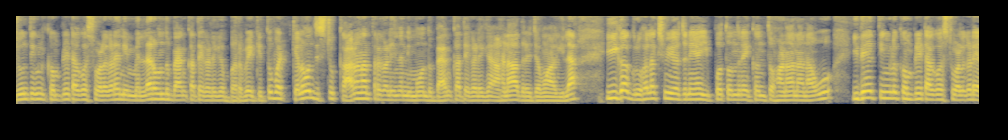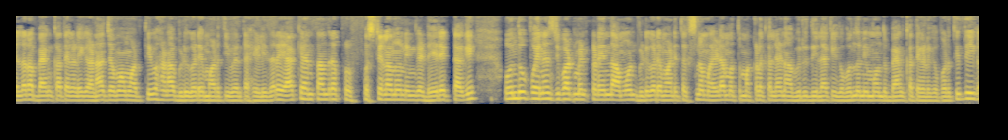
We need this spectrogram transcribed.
ಜೂನ್ ತಿಂಗಳು ಕಂಪ್ಲೀಟ್ ಆಗೋಷ್ಟು ಒಳಗಡೆ ನಿಮ್ಮೆಲ್ಲರ ಒಂದು ಬ್ಯಾಂಕ್ ಖಾತೆಗಳಿಗೆ ಬರಬೇಕಿತ್ತು. ಬಟ್ ಕೆಲವೊಂದಿಷ್ಟು ಕಾರಣಾಂತರಗಳಿಂದ ನಿಮ್ಮ ಒಂದು ಬ್ಯಾಂಕ್ ಖಾತೆಗಳಿಗೆ ಹಣ ಆದ್ರೆ ಜಮಾ ಆಗಿಲ್ಲ. ಈಗ ಗೃಹಲಕ್ಷ್ಮಿ ಯೋಜನೆಯ ಇಪ್ಪತ್ತೊಂದನೇ ಕಂತು ಹಣನ ನಾವು ಇದೇ ತಿಂಗಳು ಕಂಪ್ಲೀಟ್ ಆಗೋಷ್ಟು ಒಳಗಡೆ ಎಲ್ಲರ ಬ್ಯಾಂಕ್ ಖಾತೆಗಳಿಗೆ ಹಣ ಜಮಾ ಮಾಡ್ತೀವಿ, ಹಣ ಬಿಡುಗಡೆ ಮಾಡ್ತೀವಿ ಅಂತ ಹೇಳಿದ್ದಾರೆ. ಯಾಕೆ ಅಂತ ಅಂದ್ರೆ ಫಸ್ಟ್ ಎಲ್ಲಾನು ನಿಮಗೆ ಡೈರೆಕ್ಟ್ ಆಗಿ ಒಂದು ಫೈನಾನ್ಸ್ ಡಿಪಾರ್ಟ್ಮೆಂಟ್ ಕಡೆಯಿಂದ ಅಮೌಂಟ್ ಬಿಡುಗಡೆ ಮಾಡಿದ ತಕ್ಷಣ ಮಹಿಳಾ ಮತ್ತು ಮಕ್ಕಳ ಕಲ್ಯಾಣ ಅಭಿವೃದ್ಧಿ ಇಲಾಖೆಗೆ ಬಂದು ನಿಮ್ಮ ಒಂದು ಬ್ಯಾಂಕ್ ಖಾತೆಗಳಿಗೆ ಬರ್ತಿತ್ತು. ಈಗ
